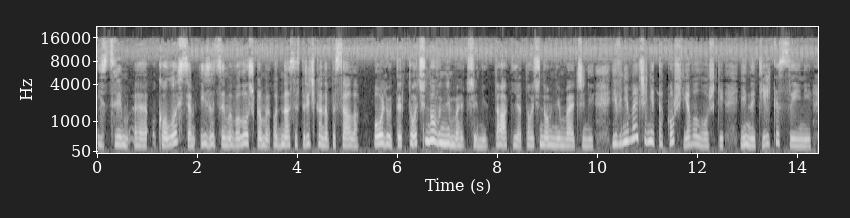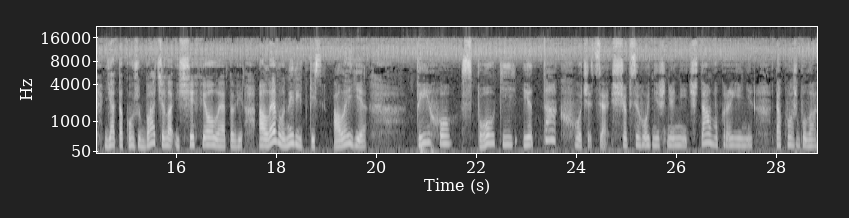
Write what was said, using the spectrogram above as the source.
із цим е, колоссям і з оцими волошками одна сестричка написала: Олю, ти точно в Німеччині? Так, я точно в Німеччині. І в Німеччині також є волошки, і не тільки сині. Я також бачила іще фіолетові, але вони рідкість, але є тихо, спокій, і так хочеться, щоб сьогоднішня ніч там в Україні також була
